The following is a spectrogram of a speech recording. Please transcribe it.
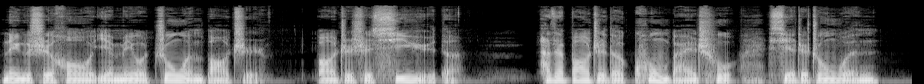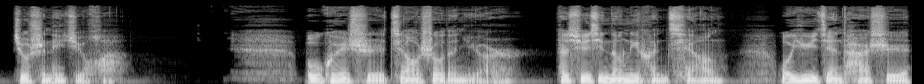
那个时候也没有中文报纸，报纸是西语的。他在报纸的空白处写着中文，就是那句话。不愧是教授的女儿，她学习能力很强。我遇见她时，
